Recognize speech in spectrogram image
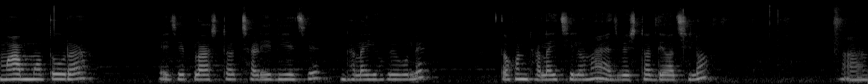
মাপ মতো ওরা এই যে প্লাস্টার ছাড়িয়ে দিয়েছে, ঢালাই হবে বলে। তখন ঢালাই ছিল না অ্যাজবেস্টার দেওয়া ছিল। আর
